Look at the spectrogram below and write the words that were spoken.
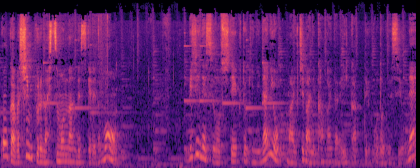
今回はシンプルな質問なんですけれどもビジネスをしていく時に何をまあ一番に考えたらいいかっていうことですよね。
